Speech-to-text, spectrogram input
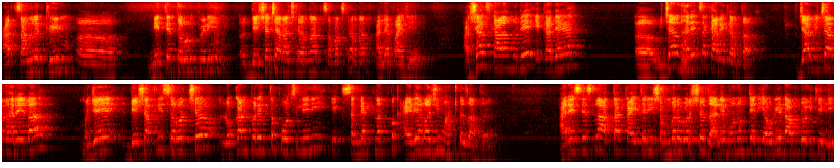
आज चांगलं क्रीम नेते तरुण पिढी देशाच्या राजकारणात समाजकारणात आल्या पाहिजेत. अशाच काळामध्ये एखाद्या विचारधारेचा कार्यकर्ता ज्या विचारधारेला म्हणजे देशातली सर्वोच्च लोकांपर्यंत पोहोचलेली एक संघटनात्मक आयडियॉलॉजी म्हटलं जातं. आर एस एसला आता काहीतरी शंभर वर्ष झाले म्हणून त्यांनी एवढी डामडोल केली.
